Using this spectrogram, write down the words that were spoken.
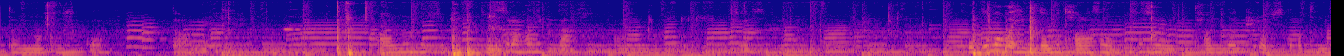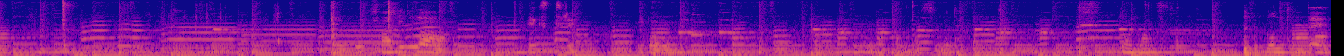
일단 이만큼 섞고 그다음에 알룰로스 부스부스랑 하니까 알룰로스도 부스부스겠습니다. 고구마가 이미 너무 달아서 사실 단 건 필요 없을 것 같은데 바닐라 엑스트랙 이거를 이만큼 넣으면 돼. 너무 많았어. 원두인데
